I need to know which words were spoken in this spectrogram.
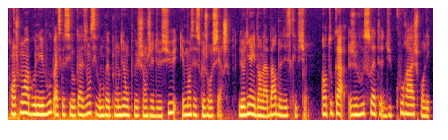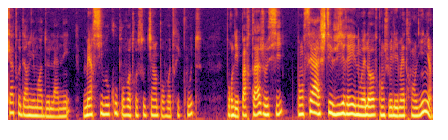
franchement, abonnez-vous parce que c'est l'occasion, si vous me répondez, on peut échanger dessus et moi, c'est ce que je recherche. Le lien est dans la barre de description. En tout cas, je vous souhaite du courage pour les quatre derniers mois de l'année. Merci beaucoup pour votre soutien, pour votre écoute, pour les partages aussi. Pensez à acheter Viré et Noël Love quand je vais les mettre en ligne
